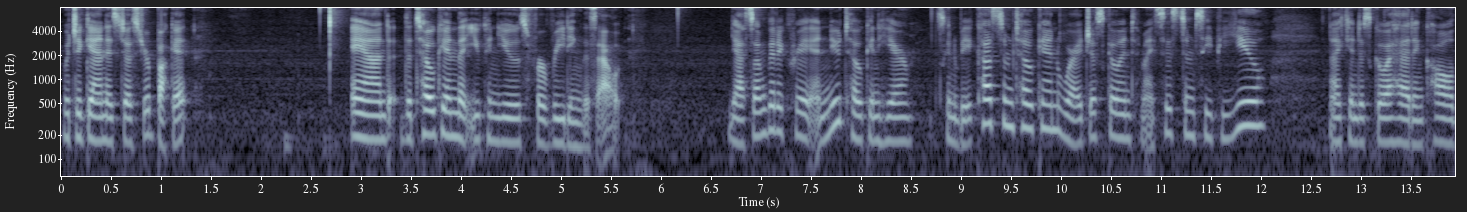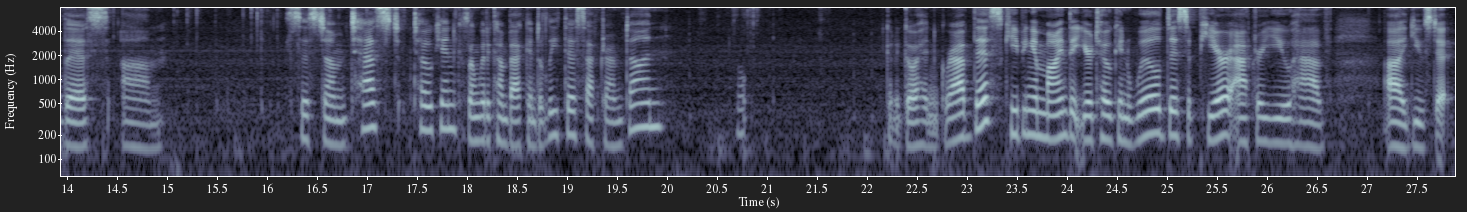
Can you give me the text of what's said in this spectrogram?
which again is just your bucket and the token that you can use for reading this out. Yeah, so I'm going to create a new token here. It's going to be a custom token where I just go into my system CPU and I can just go ahead and call this um, system test token because I'm going to come back and delete this after I'm done. Oh. I'm going to go ahead and grab this, keeping in mind that your token will disappear after you have uh, used it.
